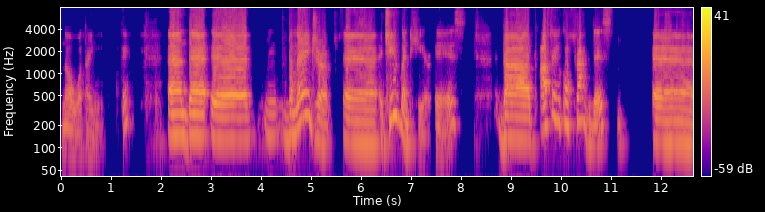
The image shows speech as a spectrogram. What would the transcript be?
know what I mean. Okay, and uh, uh, the major uh, achievement here is that after you construct this uh,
